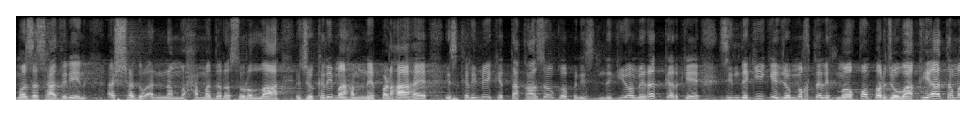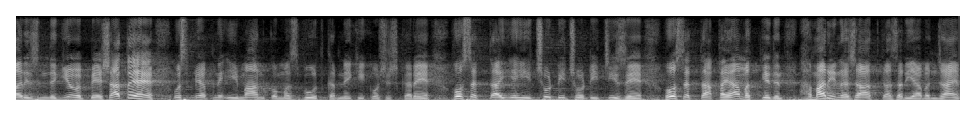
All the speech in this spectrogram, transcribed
معزز حاضرین اشہد ان محمد رسول اللہ جو کلمہ ہم نے پڑھا ہے، اس کلمے کے تقاضوں کو اپنی زندگیوں میں رکھ کر کے، زندگی کے جو مختلف موقعوں پر جو واقعات ہماری زندگیوں میں پیش آتے ہیں، اس میں اپنے ایمان کو مضبوط کرنے کی کوشش کریں۔ ہو سکتا ہے یہی چھوٹی چھوٹی چیزیں، ہو سکتا ہے قیامت کے دن ہماری نجات کا ذریعہ بن جائیں۔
